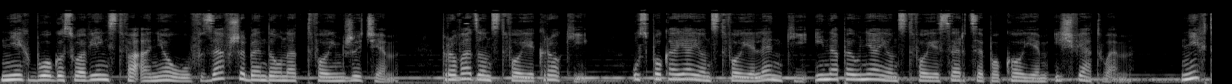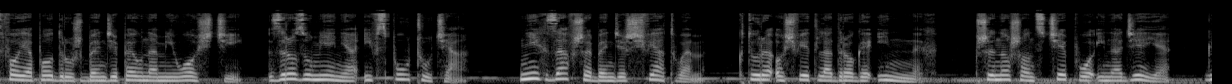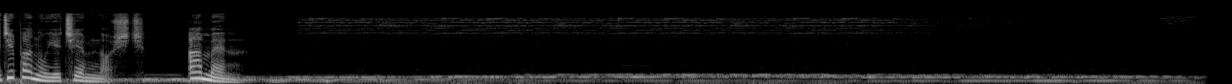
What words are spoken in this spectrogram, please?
Niech błogosławieństwa aniołów zawsze będą nad Twoim życiem, prowadząc Twoje kroki, uspokajając Twoje lęki i napełniając Twoje serce pokojem i światłem. Niech Twoja podróż będzie pełna miłości, zrozumienia i współczucia. Niech zawsze będziesz światłem, które oświetla drogę innych, przynosząc ciepło i nadzieję, gdzie panuje ciemność. Amen.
